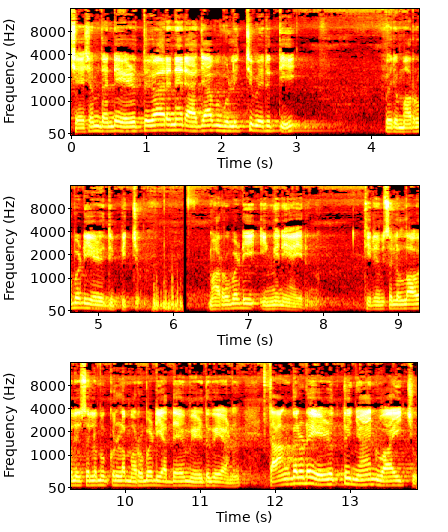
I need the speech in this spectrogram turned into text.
ശേഷം തന്റെ എഴുത്തുകാരനെ രാജാവ് വിളിച്ചു വരുത്തി ഒരു മറുപടി എഴുതിപ്പിച്ചു. മറുപടി ഇങ്ങനെയായിരുന്നു. തിരുനബി സല്ലാഹു അലൈഹി വസല്ലമക്കുള്ള മറുപടി അദ്ദേഹം എഴുതുകയാണ് താങ്കളുടെ എഴുത്ത് ഞാൻ വായിച്ചു.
